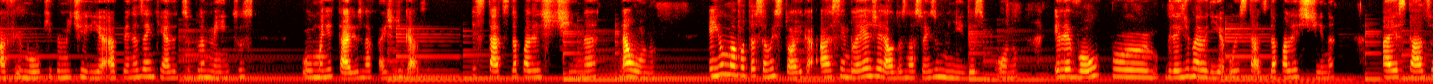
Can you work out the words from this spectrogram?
afirmou que permitiria apenas a entrada de suplementos humanitários na faixa de Gaza. Status da Palestina na ONU. Em uma votação histórica, a Assembleia Geral das Nações Unidas, ONU, elevou por grande maioria o status da Palestina a estado,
